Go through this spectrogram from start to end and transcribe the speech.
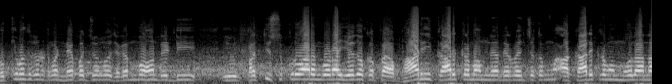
ముఖ్యమంత్రి ఉన్నటువంటి నేపథ్యంలో జగన్మోహన్ రెడ్డి ప్రతి శుక్రవారం కూడా ఏదో ఒక భారీ కార్యక్రమం నిర్వహించడం ఆ కార్యక్రమం మూలాన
